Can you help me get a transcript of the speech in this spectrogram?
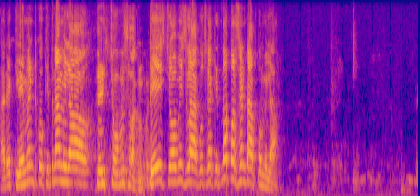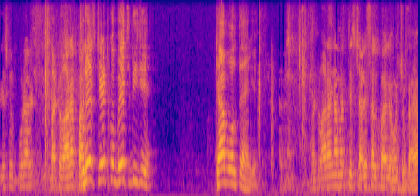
अरे क्लेमेंट को कितना मिला? तेईस चौबीस लाख रुपए। तेईस चौबीस लाख उसका कितना परसेंट आपको मिला? इसमें पूरा बंटवारा पूरे स्टेट को बेच दीजिए। क्या बोलते हैं ये? बंटवारा नामक तीस चालीस साल पहले हो चुका है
